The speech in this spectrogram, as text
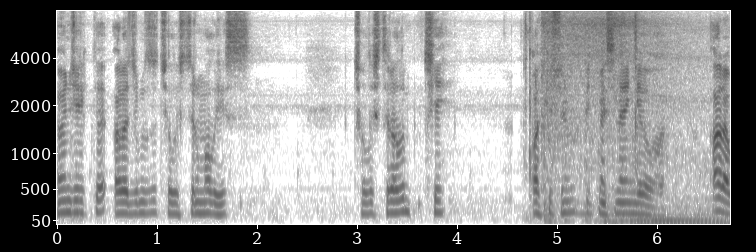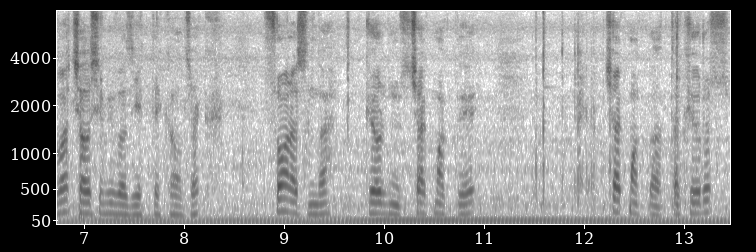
Öncelikle aracımızı çalıştırmalıyız. Çalıştıralım ki aküsünün bitmesine engel olalım. Araba çalışır bir vaziyette kalacak. Sonrasında gördüğünüz çakmaklığı çakmaklığa takıyoruz.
